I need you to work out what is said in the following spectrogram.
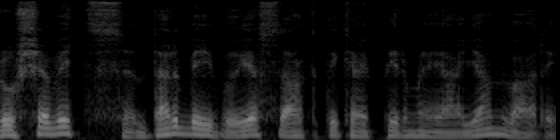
Ruševits darbību iesāka tikai 1. janvārī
